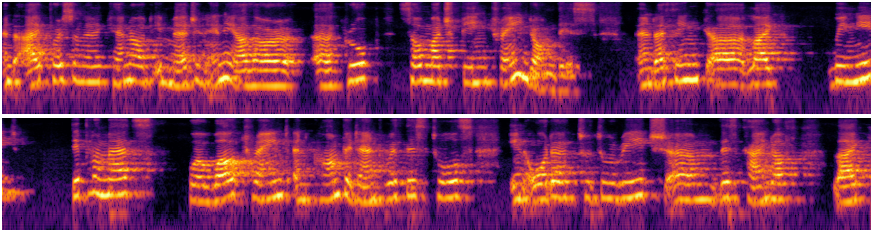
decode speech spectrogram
And I personally cannot imagine any other uh, group so much being trained on this. And I think uh, like we need diplomats who are well trained and competent with these tools in order to, to reach um, this kind of like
